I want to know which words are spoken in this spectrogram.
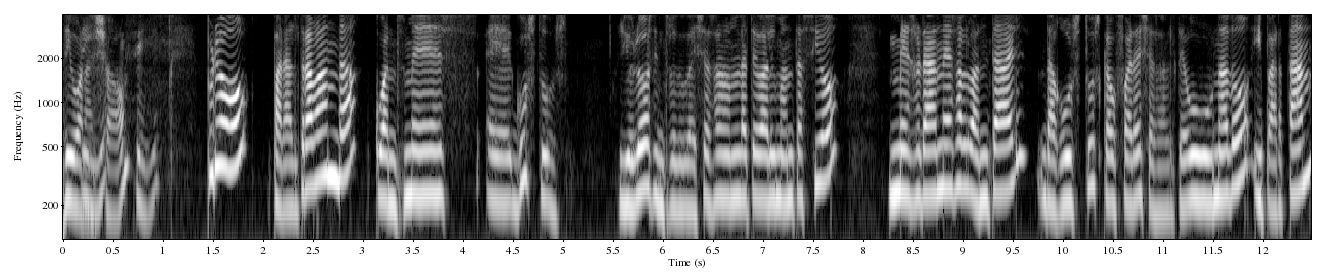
diuen sí, això. Sí, Però, per altra banda, quants més eh, gustos i olors introdueixes en la teva alimentació, més gran és el ventall de gustos que ofereixes al teu nadó i, per tant,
